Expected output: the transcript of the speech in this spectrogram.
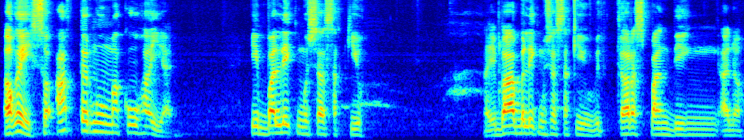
Okay, so after mo makuha yan, ibalik mo siya sa Q. Ibabalik mo siya sa Q with corresponding ano,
